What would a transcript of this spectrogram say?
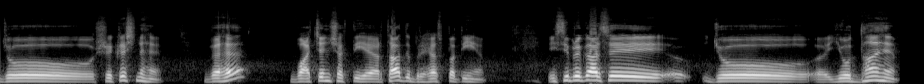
जो श्री कृष्ण हैं, वह वाचन शक्ति है, अर्थात बृहस्पति हैं। इसी प्रकार से जो योद्धा हैं,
